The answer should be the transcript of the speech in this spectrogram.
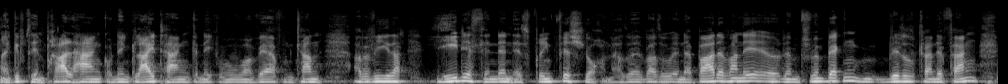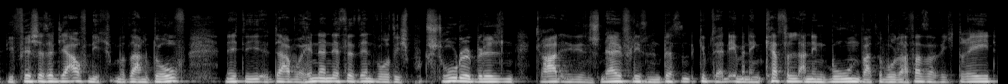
Da gibt's den Prallhang und den Gleithang, nicht, wo man werfen kann. Aber wie gesagt, jedes Hindernis bringt Fischjochen. Also war so in der Badewanne oder im Schwimmbecken, wird es keine fangen. Die Fische sind ja auch nicht, muss sagen, doof. Nicht die, da, wo Hindernisse sind, wo sich Strudel bilden, gerade in diesen schnell fließenden Bissen, gibt's ja immer den Kessel an den Buhnen, wo das Wasser sich dreht,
